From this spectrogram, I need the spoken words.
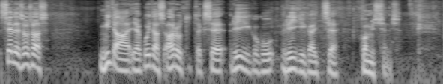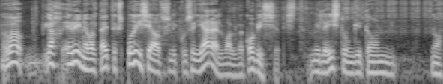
selles osas, mida ja kuidas arutatakse Riigikogu riigikaitsekomisjonis? No jah, erinevalt näiteks põhiseaduslikkuse järelevalve komisjonist, mille istungid on noh,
